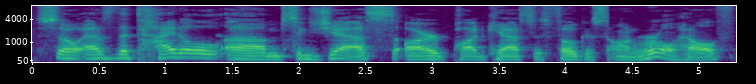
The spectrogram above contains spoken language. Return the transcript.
So, as the title um, suggests, our podcast is focused on rural health.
